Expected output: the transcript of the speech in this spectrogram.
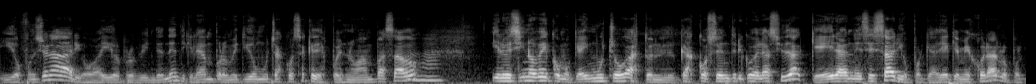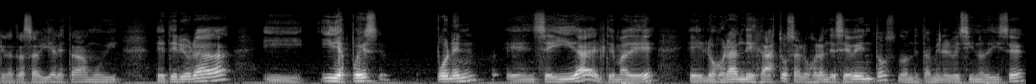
ido funcionarios o ha ido el propio intendente y que le han prometido muchas cosas que después no han pasado. Y el vecino ve como que hay mucho gasto en el casco céntrico de la ciudad, que era necesario porque había que mejorarlo, porque la traza vial estaba muy deteriorada, y, y después ponen enseguida el tema de eh, los grandes gastos a los grandes eventos, donde también el vecino dice,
